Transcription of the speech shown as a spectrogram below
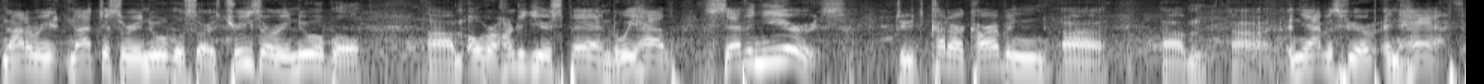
not, a not just a renewable source. Trees are renewable um, over a 100 year span, but we have seven years to cut our carbon uh, um, uh, in the atmosphere in half.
